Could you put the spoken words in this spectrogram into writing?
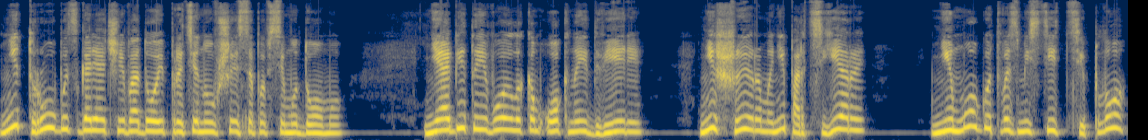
Ни трубы с горячей водой, протянувшиеся по всему дому, ни обитые войлоком окна и двери, ни ширмы, ни портьеры не могут возместить тепло,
